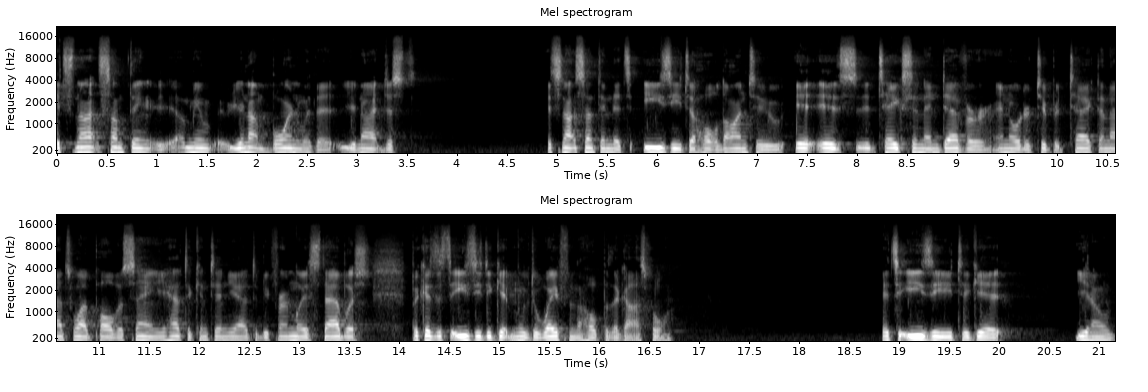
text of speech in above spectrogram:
It's not something, I mean, you're not born with it. You're not just it's not something that's easy to hold on to. It is it takes an endeavor in order to protect, and that's why Paul was saying you have to continue, you have to be firmly established, because it's easy to get moved away from the hope of the gospel. It's easy to get, you know,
